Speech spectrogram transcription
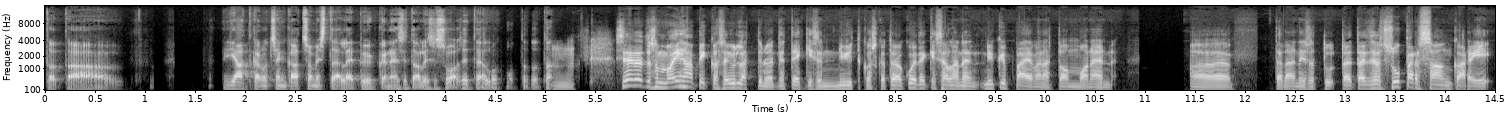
tota, jatkanut sen katsomista, ellei Pyykkönen sitä olisi suositellut. Mutta tota. mm. Sitä täytyy olla ihan pikkasen yllättynyt, että ne teki sen nyt, koska tuo on kuitenkin sellainen nykypäivänä tuommoinen öö, tällainen niin sanottu, tai, tai se supersankari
